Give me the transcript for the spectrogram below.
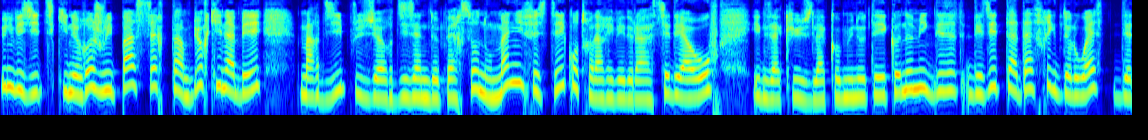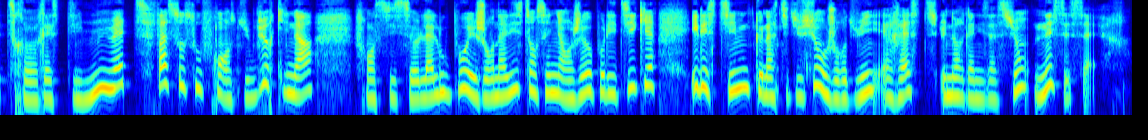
Une visite qui ne réjouit pas certains burkinabés. Mardi, plusieurs dizaines de personnes ont manifesté contre l'arrivée de la CDAO. Ils accusent la communauté économique des, des États d'Afrique de l'Ouest d'être restée muette face aux souffrances du Burkina. Francis Laloupo est journaliste enseignant en géopolitique. Il estime que l'institution aujourd'hui reste une organisation nécessaire.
